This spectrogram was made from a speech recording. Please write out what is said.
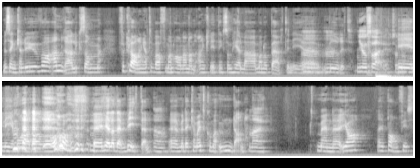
Men sen kan det ju vara andra liksom förklaringar till varför man har en annan anknytning som hela man och Bertil i mm, burit Jo så är det såklart. i nio månader och eh, hela den biten. Ja. Eh, Men det kan man ju inte komma undan. Nej. Men eh, ja, barn finns,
